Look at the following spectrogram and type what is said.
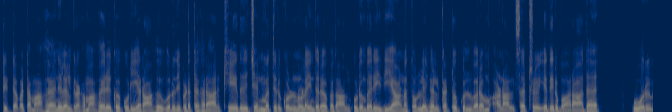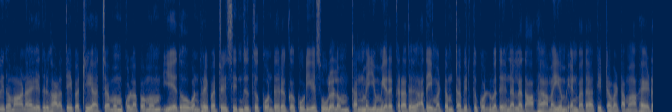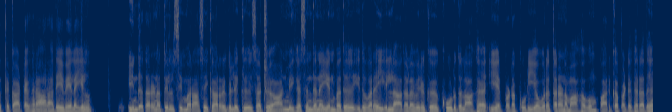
திட்டவட்டமாக நிழல் கிரகமாக இருக்கக்கூடிய ராகு உறுதிப்படுத்துகிறார். கேது ஜென்மத்திற்குள் நுழைந்திருப்பதால் குடும்ப ரீதியான தொல்லைகள் கட்டுக்குள் வரும். ஆனால் சற்று எதிர்பாராத ஒரு விதமான எதிர்காலத்தை பற்றி அச்சமும் குழப்பமும் ஏதோ ஒன்றை பற்றி சிந்தித்து கொண்டிருக்கக்கூடிய சூழலும் தன்மையும் இருக்கிறது. அதை மட்டும் தவிர்த்து கொள்வது நல்லதாக அமையும் என்பதை திட்டவட்டமாக எடுத்து காட்டுகிறார் அதே வேளையில் இந்த தருணத்தில் சிம்ம ராசிக்காரர்களுக்கு சற்று ஆன்மீக சிந்தனை என்பது இதுவரை இல்லாத அளவிற்கு கூடுதலாக ஏற்படக்கூடிய ஒரு தருணமாகவும் பார்க்கப்படுகிறது.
